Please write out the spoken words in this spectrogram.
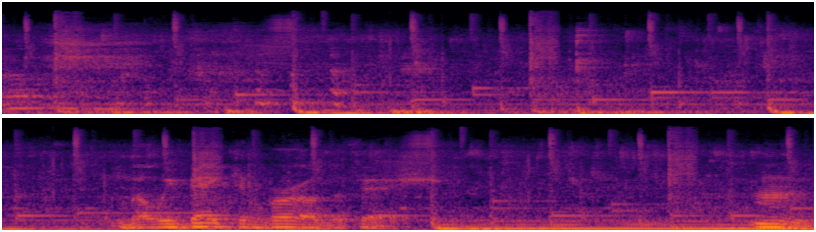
Oh. But we baked and broiled the fish. Mmm.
